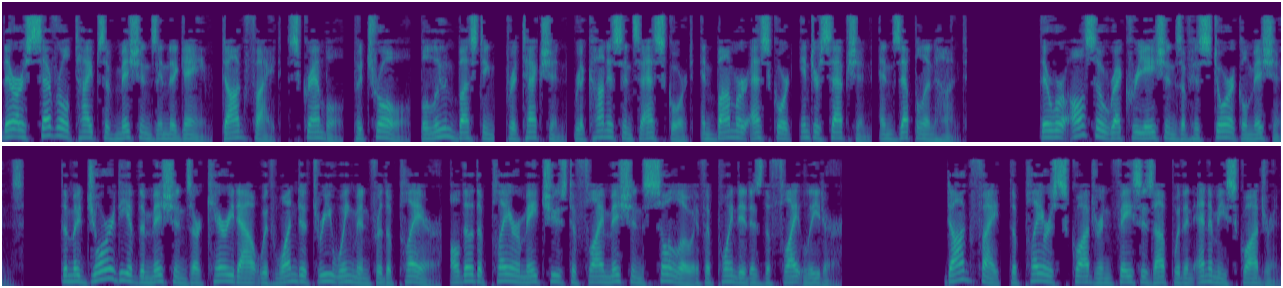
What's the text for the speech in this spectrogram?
There are several types of missions in the game, dogfight, scramble, patrol, balloon busting, protection, reconnaissance escort, and bomber escort, interception, and zeppelin hunt. There were also recreations of historical missions. The majority of the missions are carried out with one to three wingmen for the player, although the player may choose to fly missions solo if appointed as the flight leader. Dogfight – The player's squadron faces up with an enemy squadron.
